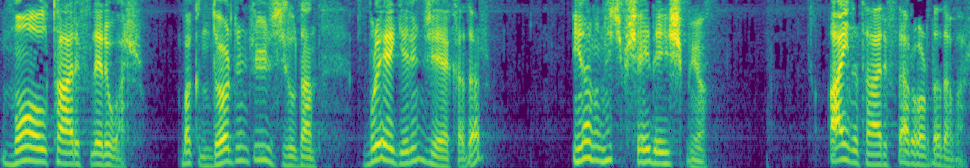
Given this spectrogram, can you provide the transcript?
Moğol tarifleri var. Bakın 4. yüzyıldan buraya gelinceye kadar inanın hiçbir şey değişmiyor. Aynı tarifler orada da var.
